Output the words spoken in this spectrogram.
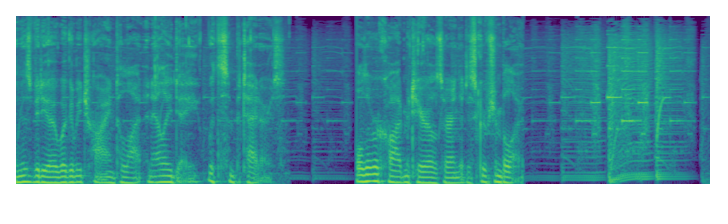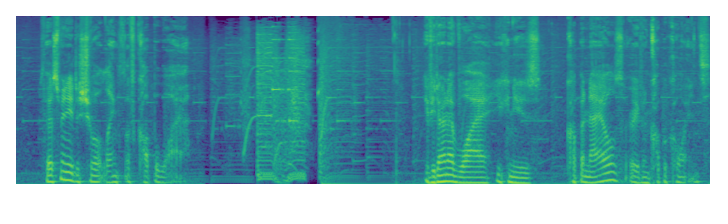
In this video we're going to be trying to light an LED with some potatoes. All the required materials are in the description below. First we need a short length of copper wire. If you don't have wire you can use copper nails or even copper coins.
